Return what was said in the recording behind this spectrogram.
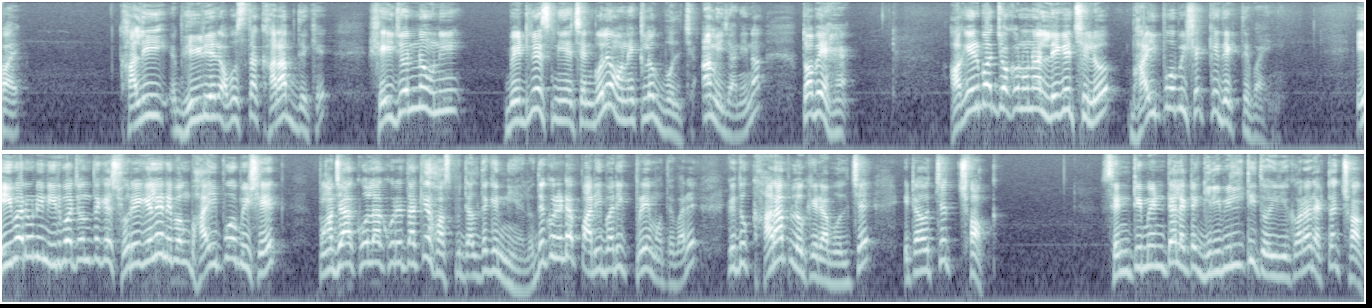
হয়, খালি ভিড়ের অবস্থা খারাপ দেখে, সেই জন্য উনি বেড রেস্ট নিয়েছেন বলে অনেক লোক বলছে। আমি জানি না। তবে হ্যাঁ আগেরবার যখন ওনার লেগেছিল, ভাইপো অভিষেককে দেখতে পাইনি। এইবার উনি নির্বাচন থেকে সরে গেলেন এবং ভাইপো অভিষেক পাঁজা কোলা করে তাকে হসপিটাল থেকে নিয়ে এলো। দেখুন, এটা পারিবারিক প্রেম হতে পারে, কিন্তু খারাপ লোকেরা বলছে এটা হচ্ছে ছক। সেন্টিমেন্টাল একটা গিরিবিলিটি তৈরি করার একটা ছক।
